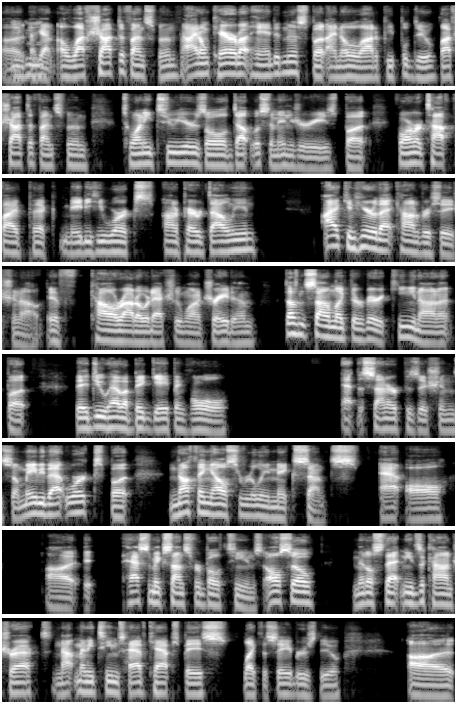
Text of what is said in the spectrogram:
Uh, mm-hmm. Again, a left shot defenseman. I don't care about handedness, but I know a lot of people do. Left shot defenseman, 22 years old, dealt with some injuries, but former top five pick. Maybe he works on a pair with Dahlin. I can hear that conversation out if Colorado would actually want to trade him. Doesn't sound like they're very keen on it, but they do have a big gaping hole at the center position. So maybe that works, but nothing else really makes sense at all. Uh, it has to make sense for both teams. Also, Mittelstadt needs a contract. Not many teams have cap space like the Sabres do. Uh,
